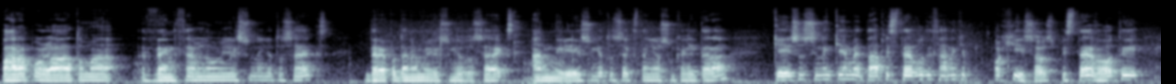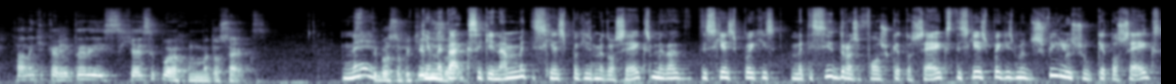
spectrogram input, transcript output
πάρα πολλά άτομα δεν θέλουν να μιλήσουν για το σεξ, ντρέπονται να μιλήσουν για το σεξ. Αν μιλήσουν για το σεξ θα νιώσουν καλύτερα και ίσως είναι και μετά πιστεύω ότι θα είναι και, όχι ίσως, πιστεύω ότι θα είναι και καλύτερη η σχέση που έχουμε με το σεξ. Ναι. Στην προσωπική και του μετά ζωή. ξεκινάμε με τη σχέση που έχεις με το σεξ, μετά τη σχέση που έχεις με τη σύντροφό σου και το σεξ, τη σχέση που έχεις με τους φίλους σου και το σεξ.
